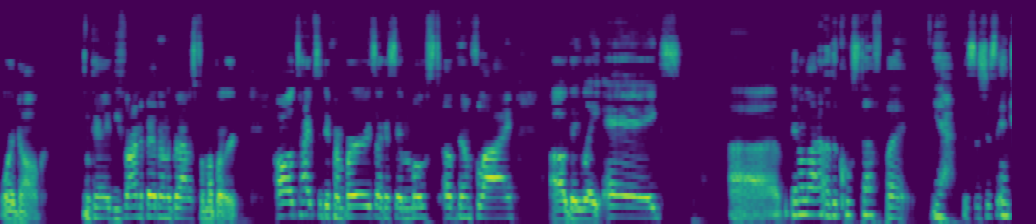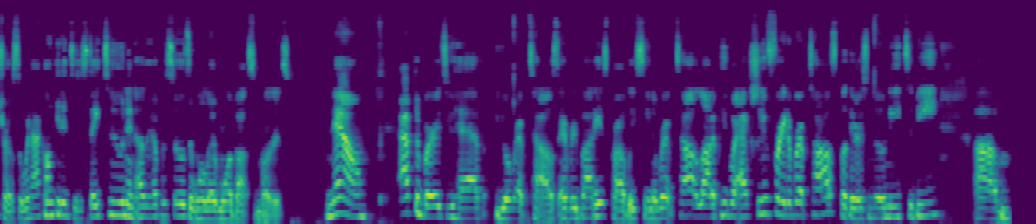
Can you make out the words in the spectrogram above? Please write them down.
or a dog. Okay, if you find a feather on the ground, it's from a bird. All types of different birds. Like I said, most of them fly. Uh, they lay eggs, uh, and a lot of other cool stuff. But yeah, this is just intro, so we're not gonna get into the. Stay tuned in other episodes, and we'll learn more about some birds. Now, after birds, you have your reptiles. Everybody has probably seen a reptile. A lot of people are actually afraid of reptiles, but there's no need to be. Um,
